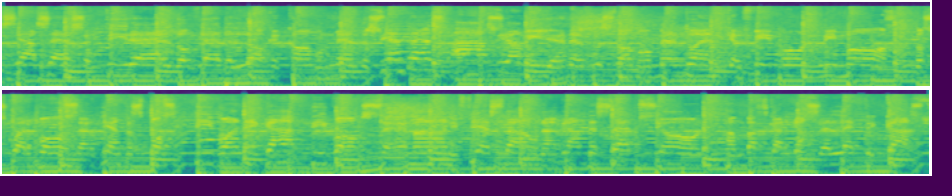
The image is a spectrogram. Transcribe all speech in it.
se hace sentir el doble de lo que comúnmente sientes. Hacia mí en el justo momento en que al fin unimos dos cuerpos ardientes positivo a negativo se manifiesta una gran decepción. Ambas cargas eléctricas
